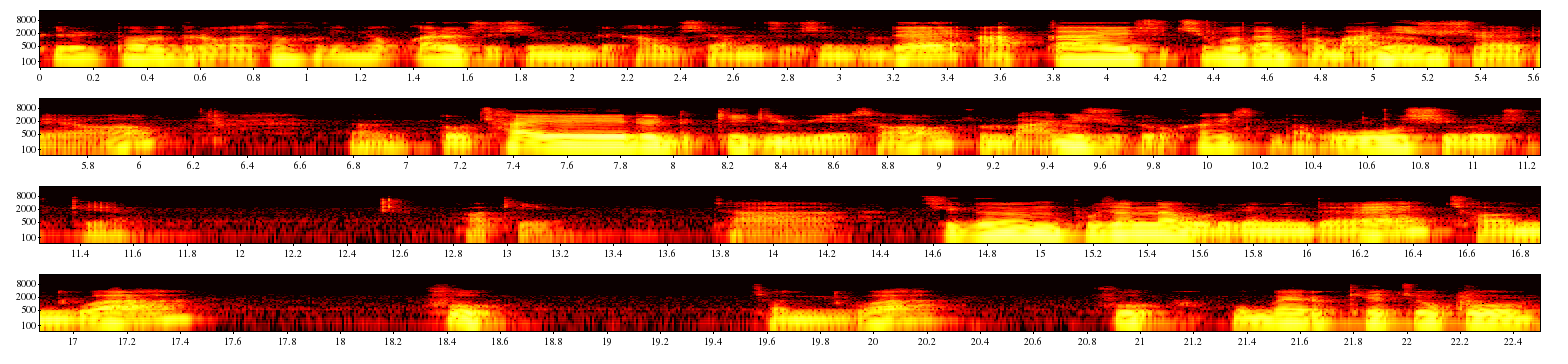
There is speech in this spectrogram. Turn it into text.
필터로 들어가서 흐림 효과를 주시는데 가우시안을 주시는데 아까의 수치보다는 더 많이 주셔야 돼요. 또 차이를 느끼기 위해서 좀 많이 주도록 하겠습니다. 50을 줄게요. 확인. 자, 지금 보셨나 모르겠는데 전과 후 전과 후 뭔가 이렇게 조금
